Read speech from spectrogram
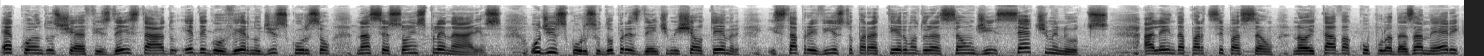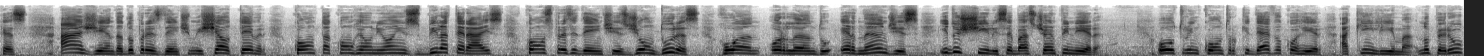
É quando os chefes de Estado e de governo discursam nas sessões plenárias. O discurso do presidente Michel Temer está previsto para ter uma duração de sete minutos. Além da participação na oitava Cúpula das Américas, a agenda do presidente Michel Temer conta com reuniões bilaterais com os presidentes de Honduras, Juan Orlando Hernandes, e do Chile, Sebastião Pineira. Outro encontro que deve ocorrer aqui em Lima, no Peru,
